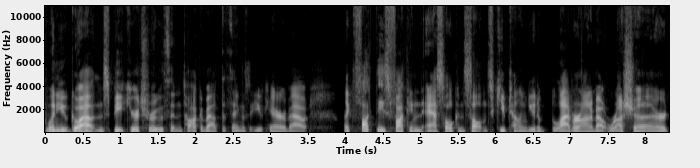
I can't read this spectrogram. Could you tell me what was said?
when you go out and speak your truth and talk about the things that you care about. Like fuck these fucking asshole consultants who keep telling you to blabber on about Russia or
